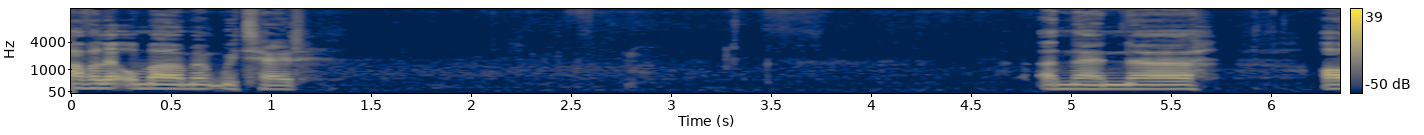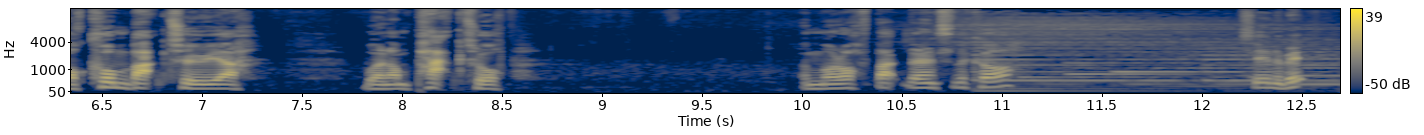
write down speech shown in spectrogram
have a little moment with Ted. And then uh, I'll come back to you when I'm packed up and we're off back down to the car. See you in a bit.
